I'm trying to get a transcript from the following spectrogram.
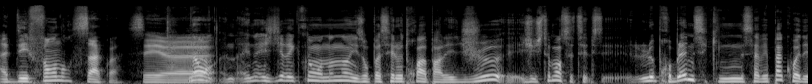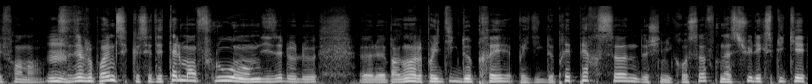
à défendre ça quoi. C'est euh... Non, je dirais que non, non non, ils ont passé le 3 à parler de jeu, justement le problème c'est qu'ils ne savaient pas quoi défendre. Mm. C'est-à-dire que le problème c'est que c'était tellement flou, on me disait le, le, le, par exemple la politique de prêt, politique de prêt, personne de chez Microsoft n'a su l'expliquer.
